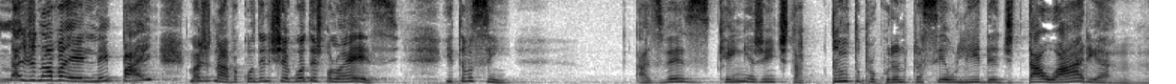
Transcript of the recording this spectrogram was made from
imaginava ele, nem pai imaginava. Quando ele chegou, Deus falou: é esse. Então, assim, às vezes, quem a gente está tanto procurando para ser o líder de tal área Uhum.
